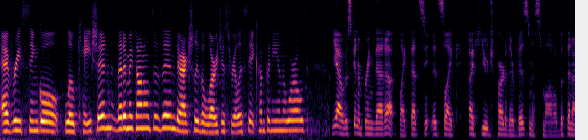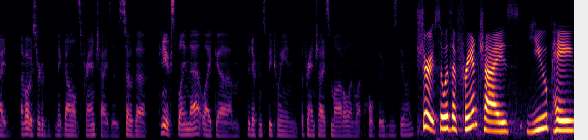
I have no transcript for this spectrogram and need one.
every single location that a McDonald's is in. They're actually the largest real estate company in the world. Yeah, I was gonna bring that up. Like that's it's like a huge part of their business model. But then I I've always heard of McDonald's franchises. So the can you explain that? Like um, the difference between the franchise model and what Whole Foods is doing? Sure. So with a franchise, you pay.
